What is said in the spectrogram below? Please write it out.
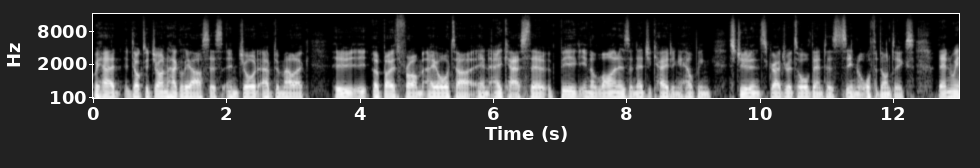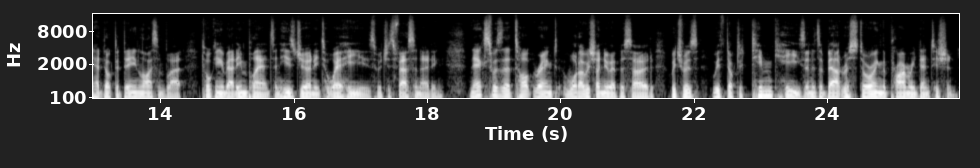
we had Dr. John Hagiliasis and George Abdulmalek, who are both from Aorta and ACAS. They're big in aligners and educating and helping students, graduates, all dentists in orthodontics. Then we had Dr. Dean Licenblat talking about implants and his journey to where he is, which is fascinating. Next was the top ranked What I Wish I Knew episode, which was with Dr. Tim Keys, and it's about restoring the primary dentition.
